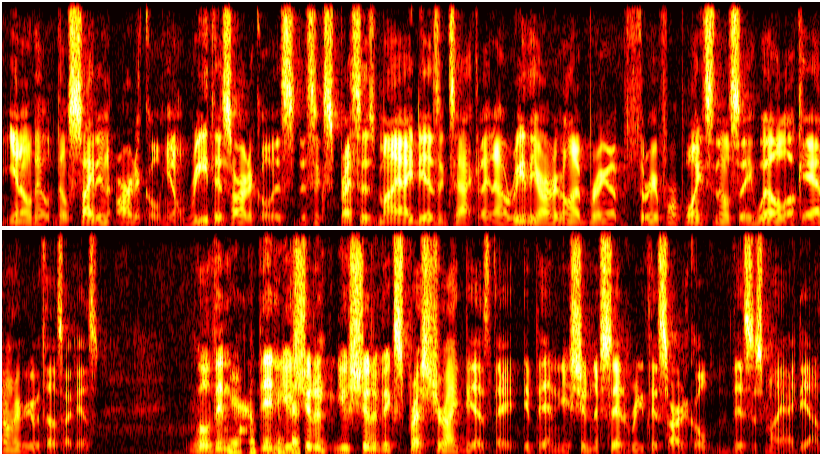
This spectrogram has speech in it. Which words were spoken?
you know they'll they'll cite an article. You know, read this article. This this expresses my ideas exactly. And I'll read the article and I'll bring up three or four points, and they'll say, "Well, okay, I don't agree with those ideas." Well, then Yeah, then you should have you should have expressed your ideas. They, then you shouldn't have said, "Read this article. This is my idea."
